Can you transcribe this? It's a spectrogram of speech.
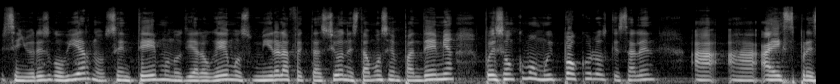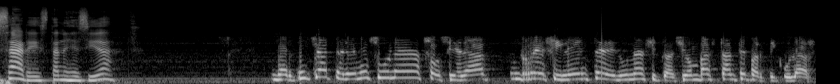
señores gobiernos, sentémonos, dialoguemos, mira la afectación, estamos en pandemia, pues son como muy pocos los que salen a expresar esta necesidad. Martucha, tenemos una sociedad resiliente en una situación bastante particular.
